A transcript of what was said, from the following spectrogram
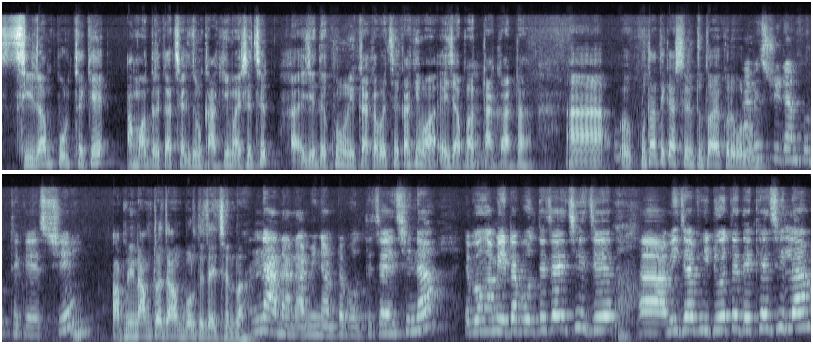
শ্রীরামপুর থেকে আমাদের কাছে একজন কাকিমা এসেছেন। এই যে দেখুন উনি টাকা পেয়েছে। কাকিমা এই যে আপনার টাকাটা কোথা থেকে আসছেন একটু দয়া করে বলুন। আমি শ্রীরামপুর থেকে এসেছি। আপনি নামটা জান- বলতে চাইছেন না। না না না আমি নামটা বলতে চাইছি না। এবং আমি এটা বলতে চাইছি যে আমি যা ভিডিওতে দেখেছিলাম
